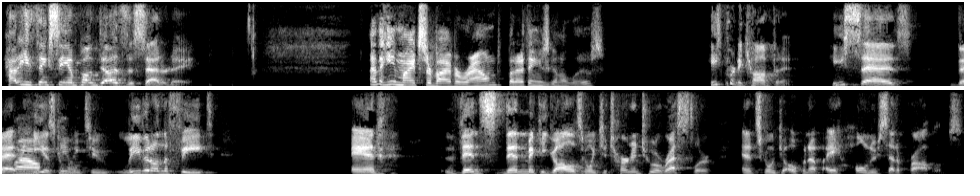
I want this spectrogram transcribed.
How do you think CM Punk does this Saturday? I think he might survive a round, but I think he's going to lose. He's pretty confident. He says that Well, he is going to leave it on the feet, and then then Mickey Gall is going to turn into a wrestler, and it's going to open up a whole new set of problems.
